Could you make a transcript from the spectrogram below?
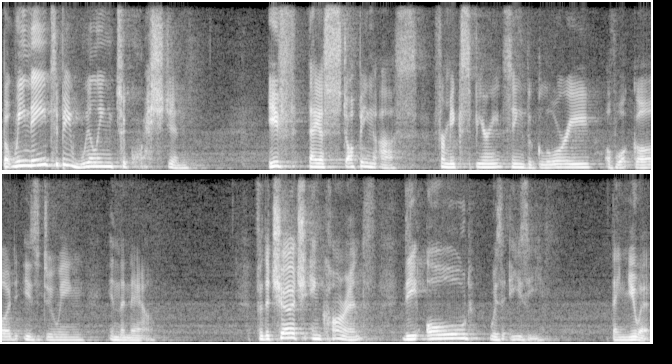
But we need to be willing to question if they are stopping us from experiencing the glory of what God is doing in the now. For the church in Corinth, the old was easy. They knew it.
